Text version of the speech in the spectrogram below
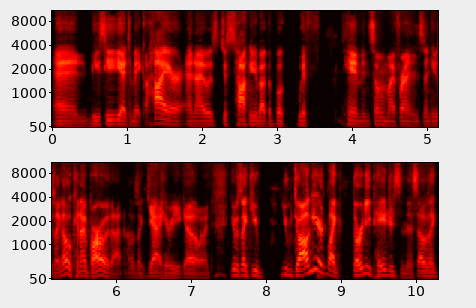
and because he had to make a hire, and I was just talking about the book with him and some of my friends, and he was like, "Oh, can I borrow that?" And I was like, "Yeah, here you go." And he was like, "You you dog-eared like thirty pages in this." I was like,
